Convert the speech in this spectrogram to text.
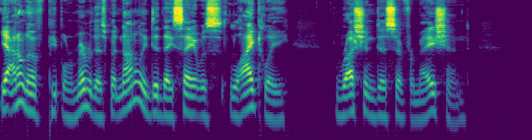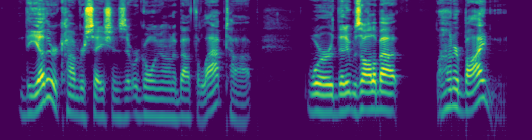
Yeah, I don't know if people remember this, but not only did they say it was likely Russian disinformation, the other conversations that were going on about the laptop were that it was all about Hunter Biden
